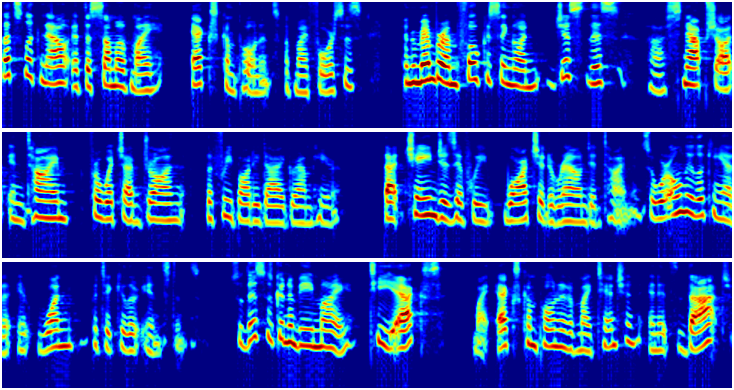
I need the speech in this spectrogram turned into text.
Let's look now at the sum of my x components of my forces. And remember, I'm focusing on just this uh, snapshot in time for which I've drawn the free body diagram here. That changes if we watch it around in time. And so we're only looking at it at one particular instance. So this is going to be my Tx, my x component of my tension, and it's that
